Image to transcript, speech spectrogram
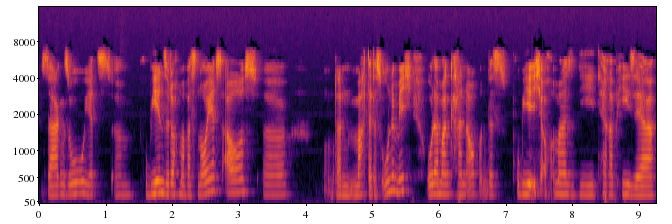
sagen, so, jetzt ähm, probieren Sie doch mal was Neues aus. Äh, und dann macht er das ohne mich. Oder man kann auch, und das probiere ich auch immer, die Therapie sehr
